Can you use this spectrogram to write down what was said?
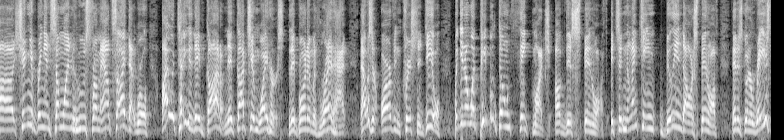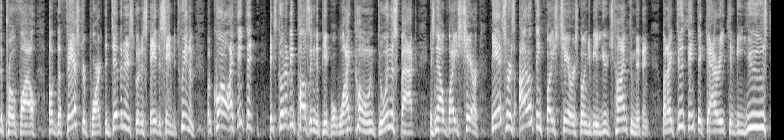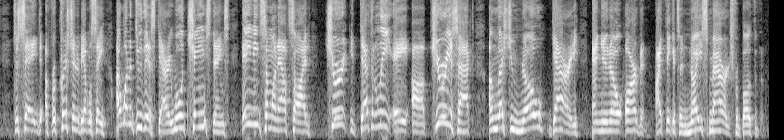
Uh, shouldn't you bring in someone who's from outside that world? I would tell you they've got him. They've got Jim Whitehurst. They brought in with Red Hat. That was an Arvind Krishna deal. But you know what? People don't think much of this spinoff. It's a $19 billion spinoff that is going to raise the profile of the faster part. The dividend is going to stay the same between them. But Carl, I think that it's going to be puzzling to people why Cohn, doing the SPAC, is now vice chair. The answer is I don't think vice chair is going to be a huge time commitment, but I do think that Gary can be used to say, for Krishna to be able to say, I want to do this, Gary. Will it change things? They need someone outside. Sure, definitely a uh, curious act unless you know Gary and you know Arvind. I think it's a nice marriage for both of them.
